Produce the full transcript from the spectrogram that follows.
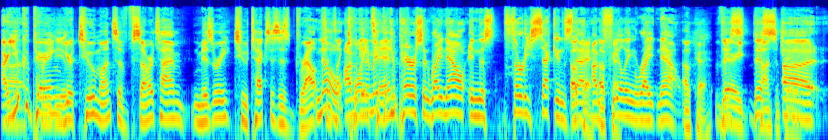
Are you uh, comparing preview. your two months of summertime misery to Texas's drought? No, since like I'm going to make the comparison right now in this 30 seconds that Okay, I'm okay. feeling right now. Okay, this, very this, concentrated.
